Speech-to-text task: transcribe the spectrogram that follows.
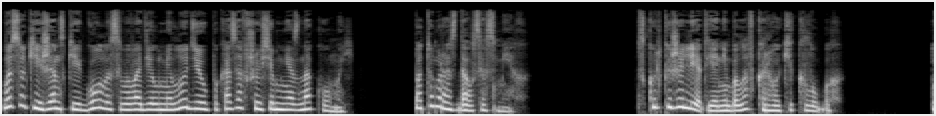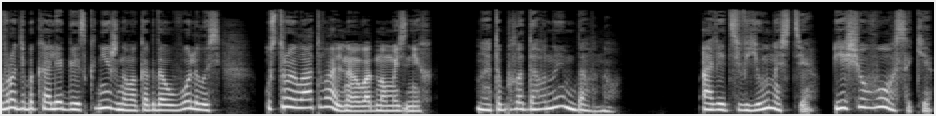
высокий женский голос выводил мелодию, показавшуюся мне знакомой. Потом раздался смех. Сколько же лет я не была в караоке-клубах. Вроде бы коллега из книжного, когда уволилась, устроила отвальную в одном из них, но это было давным-давно. А ведь в юности, еще в Осаке,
